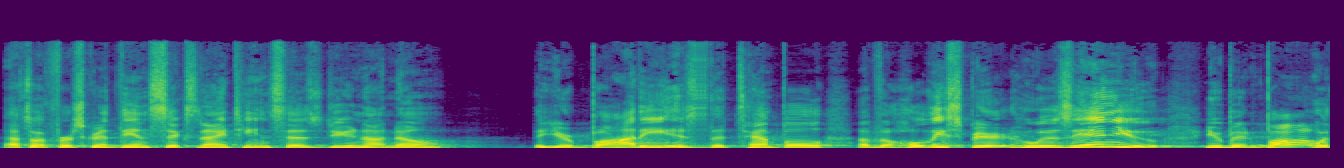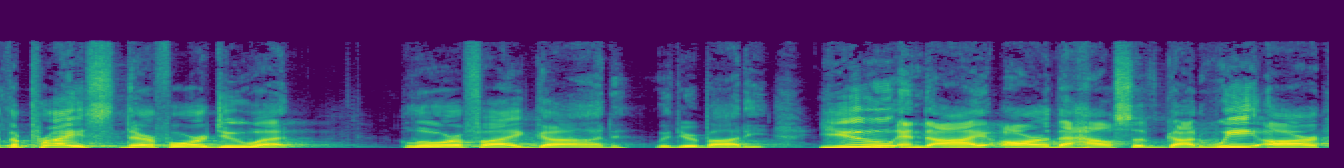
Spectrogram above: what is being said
That's what 1 Corinthians 6:19 says. Do you not know that your body is the temple of the Holy Spirit who is in you? You've been bought with a price. Therefore, do what? Glorify God with your body. You and I are the house of God. We are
